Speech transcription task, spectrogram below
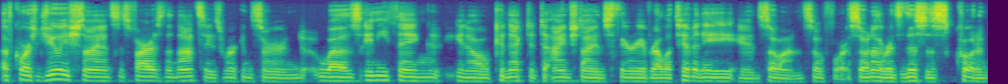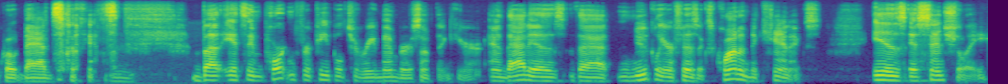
of course, Jewish science, as far as the Nazis were concerned, was anything you know connected to Einstein's theory of relativity and so on and so forth. So, in other words, this is quote unquote bad science. But it's important for people to remember something here, and that is that nuclear physics, quantum mechanics, is essentially,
